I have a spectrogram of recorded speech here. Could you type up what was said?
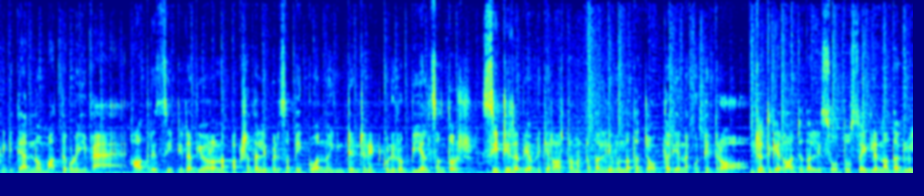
ಅಡಗಿದೆ ಅನ್ನೋ ಮಾತುಗಳು ಇವೆ. ಆದ್ರೆ ಸಿಟಿ ರವಿ ಅವರನ್ನ ಪಕ್ಷದಲ್ಲಿ ಬೆಳೆಸಬೇಕು ಅನ್ನೋ ಇಂಟೆನ್ಷನ್ ಇಟ್ಕೊಂಡಿರೋ ಬಿ ಎಲ್ ಸಂತೋಷ್ ಸಿಟಿ ರವಿ ಅವರಿಗೆ ರಾಷ್ಟ್ರ ಮಟ್ಟದಲ್ಲಿ ಉನ್ನತ ಜವಾಬ್ದಾರಿಯನ್ನ ಕೊಟ್ಟಿದ್ರು. ಜೊತೆಗೆ ರಾಜ್ಯದಲ್ಲಿ ಸೋತು ಸೈಡ್ಲೈನ್ ಆದಾಗಲೂ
